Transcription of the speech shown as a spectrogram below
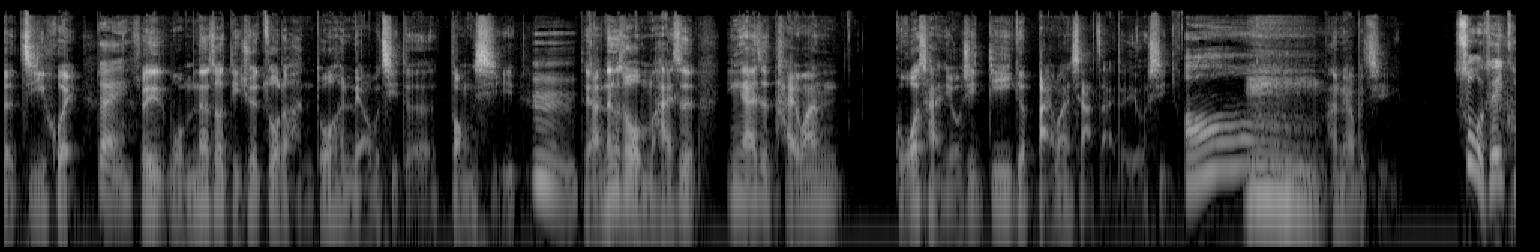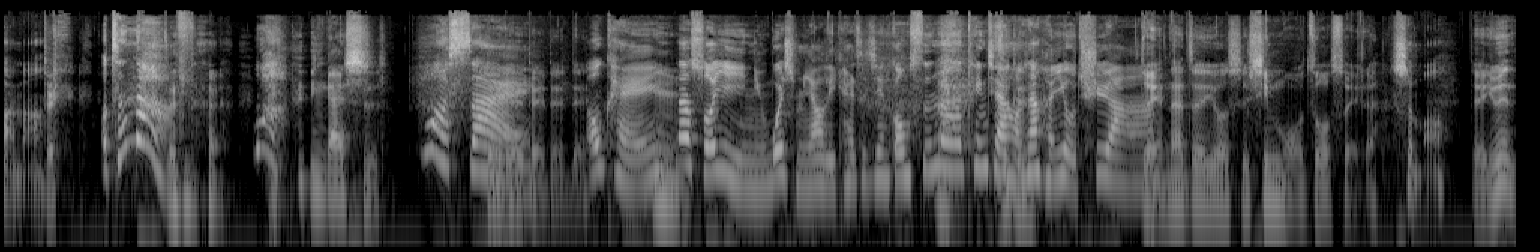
的机会，对，所以我们那时候的确做了很多很了不起的东西，嗯，对啊，那个时候我们还是应该是台湾国产游戏第一个百万下载的游戏哦，嗯，很了不起，是我这一款吗？对，哦，真的、啊，真的，哇，应该是。哇塞！对对对对对，OK、嗯。那所以你为什么要离开这间公司呢？听起来好像很有趣啊。对，那这又是心魔作祟了。什么？对，因为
